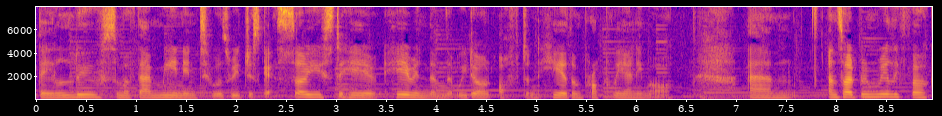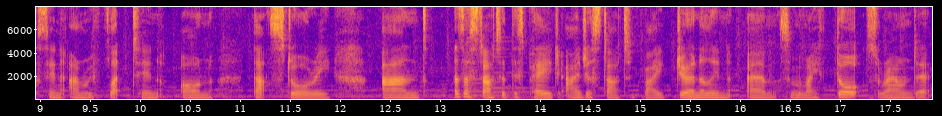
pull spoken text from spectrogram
they lose some of their meaning to us. We just get so used to hear, hearing them that we don't often hear them properly anymore. Um, and so I'd been really focusing and reflecting on that story. And as I started this page, I just started by journaling um, some of my thoughts around it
